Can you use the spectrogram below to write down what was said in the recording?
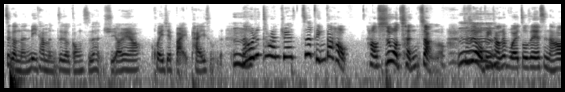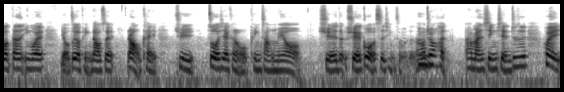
这个能力，他们这个公司很需要，因为要。会一些摆拍什么的，然后我就突然觉得这频道好好使我成长哦，就是我平常就不会做这些事，然后但是因为有这个频道，所以让我可以去做一些可能我平常没有学的学过的事情什么的，然后就很还蛮新鲜，就是会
